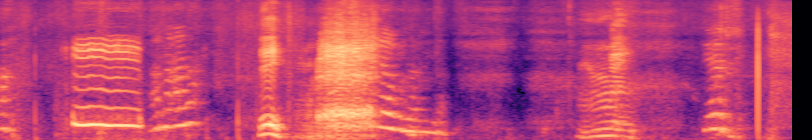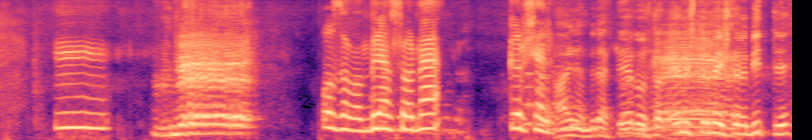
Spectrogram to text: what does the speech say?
Ah. Ana ana. Hey. Yavrularında. Gel. O zaman biraz sonra görüşelim. Aynen biraz. Değerli dostlar emiştirme işlemi bitti.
